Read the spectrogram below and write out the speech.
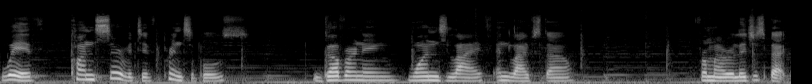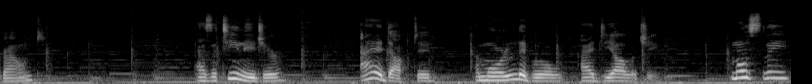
with conservative principles governing one's life and lifestyle from my religious background, as a teenager, I adopted a more liberal ideology, mostly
